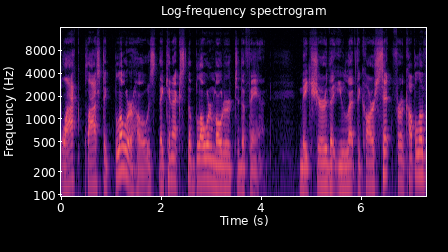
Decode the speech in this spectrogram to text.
black plastic blower hose that connects the blower motor to the fan. Make sure that you let the car sit for a couple of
